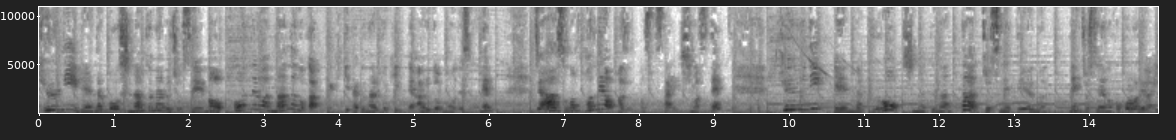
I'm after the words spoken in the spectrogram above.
急に連絡をしなくなる女性の本音は何なのかきたくなる時ってあると思うんですよねじゃあその本音をまずお伝えしますね急に連絡をしなくなった女性っていうのね、女性の心では一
